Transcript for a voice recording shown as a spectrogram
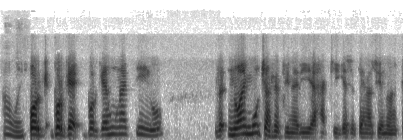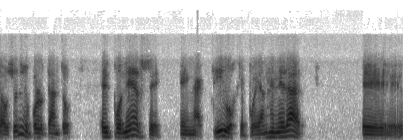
Ah, bueno. Porque, porque, porque es un activo no hay muchas refinerías aquí que se estén haciendo en Estados Unidos, por lo tanto, el ponerse en activos que puedan generar eh,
